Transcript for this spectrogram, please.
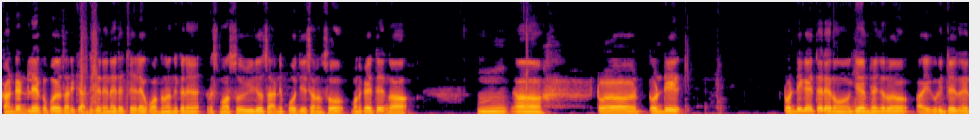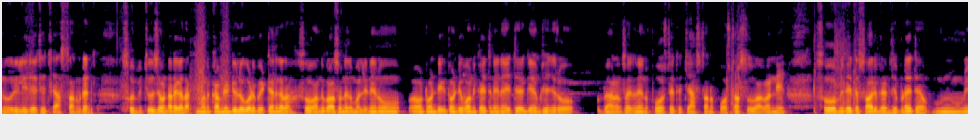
కంటెంట్ లేకపోయేసరికి అందుకే నేనైతే చేయలేకపోతున్నాను. అందుకనే క్రిస్మస్ వీడియోస్ అన్నీ పోస్ట్ చేశాను. సో మనకైతే ఇంకా ట్వంటీ ట్వంటీకి అయితే నేను గేమ్ చేంజర్ అవి గురించి అయితే నేను రిలీజ్ అయితే చేస్తాను ఫ్రెండ్స్ సో మీరు చూసి ఉంటారు కదా మన కమ్యూనిటీలో కూడా పెట్టాను కదా. సో అందుకోసం అనేది మళ్ళీ నేను ట్వంటీకి ట్వంటీ వన్కి అయితే నేనైతే గేమ్ చేంజరు బ్యానర్స్ అయితే నేను పోస్ట్ అయితే చేస్తాను పోస్టర్స్ అవన్నీ. సో మీకైతే సారీ ఫ్రెండ్స్ ఇప్పుడైతే మీ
